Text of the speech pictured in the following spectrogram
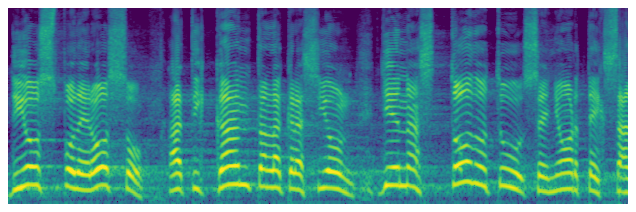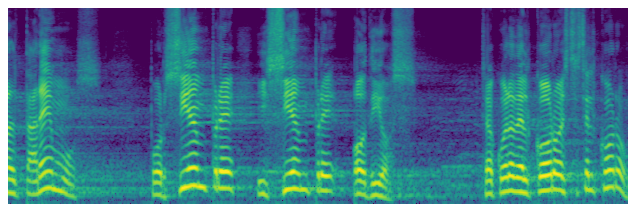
Dios poderoso, a ti canta la creación, llenas todo tú, Señor, te exaltaremos por siempre y siempre, oh Dios. ¿Se acuerda del coro? Este es el coro.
